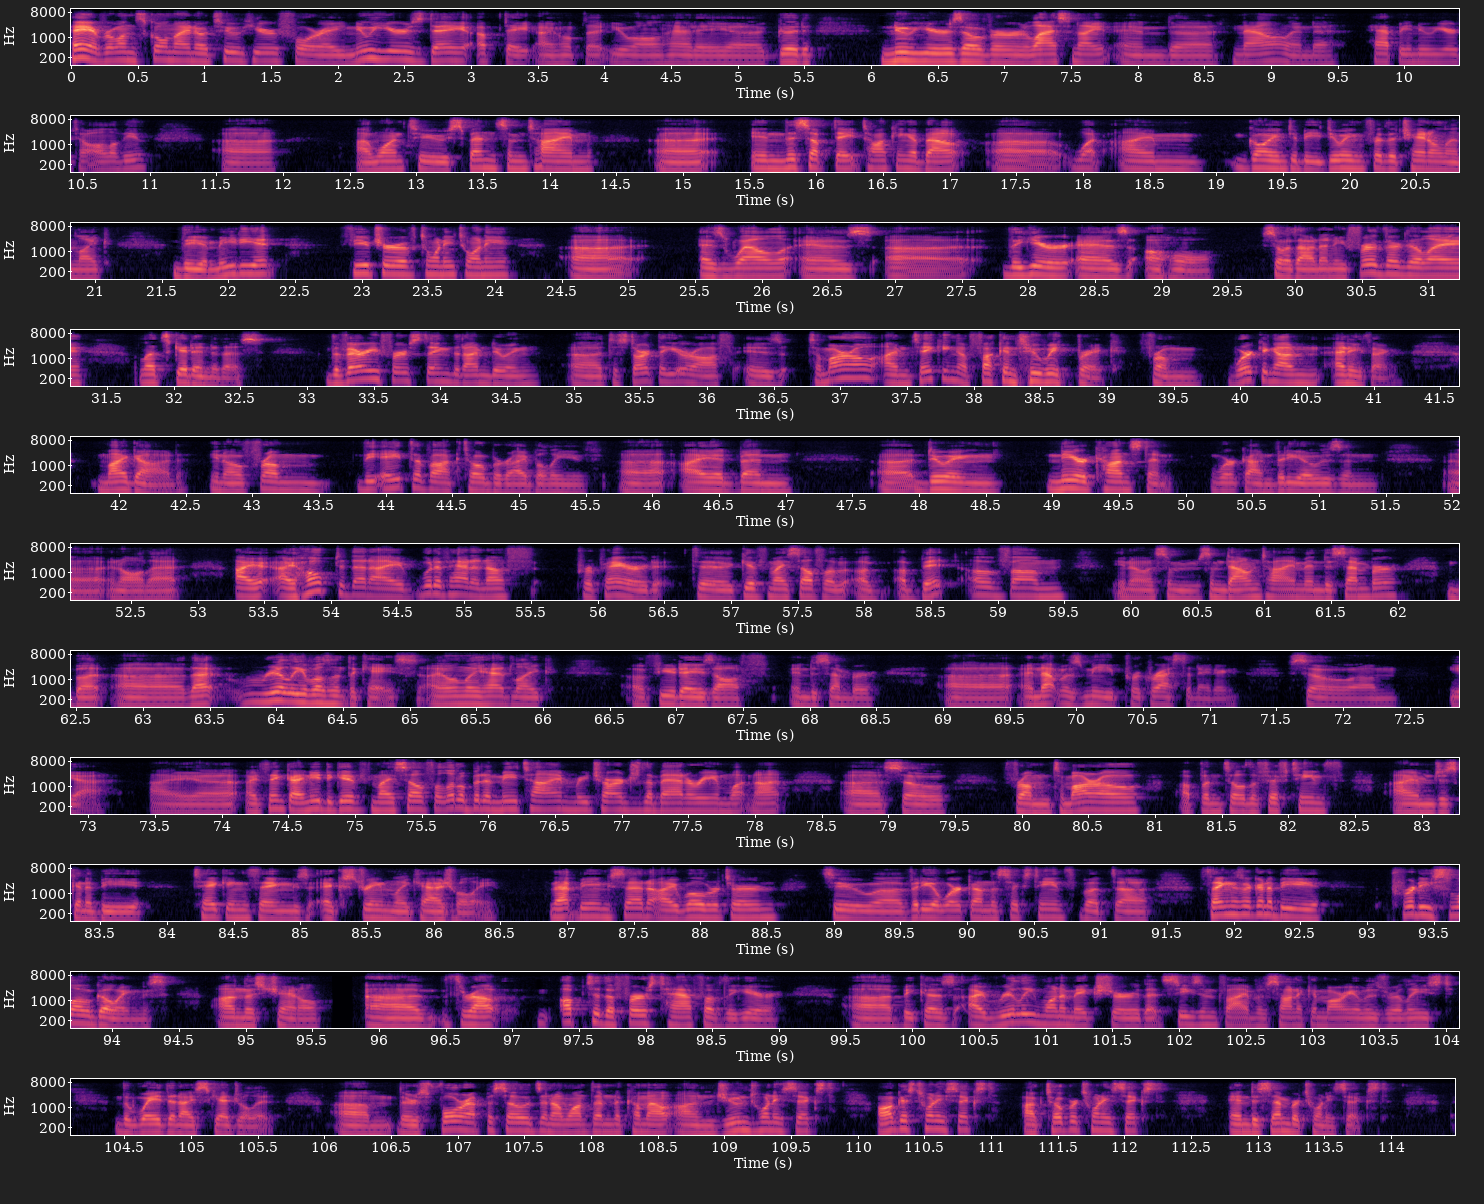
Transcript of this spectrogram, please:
Hey everyone, Skull902 here for a New Year's Day update. I hope that you all had a uh, good New Year's over last night and uh, now, and a Happy New Year to all of you. Uh, I want to spend some time uh, in this update talking about uh, what I'm going to be doing for the channel in like the immediate future of 2020, uh, as well as the year as a whole. So without any further delay, let's get into this. The very first thing that I'm doing uh, to start the year off is tomorrow I'm taking a fucking two week break from working on anything. My God, you know, from the 8th of October, I believe, uh, I had been uh, doing near constant work on videos and uh, and all that. I, I hoped that I would have had enough prepared to give myself a, a, a bit of um, you know some some downtime in December, but uh, that really wasn't the case. I only had like a few days off in December, uh, and that was me procrastinating. So um, yeah, I uh, I think I need to give myself a little bit of me time, recharge the battery and whatnot. Uh, so from tomorrow up until the 15th, I'm just going to be taking things extremely casually. That being said, I will return to uh, video work on the 16th, but uh, things are going to be pretty slow goings on this channel uh, throughout up to the first half of the year. Uh, because I really want to make sure that season five of Sonic and Mario is released the way that I schedule it. Um, there's four episodes, and I want them to come out on June 26th, August 26th, October 26th, and December 26th.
